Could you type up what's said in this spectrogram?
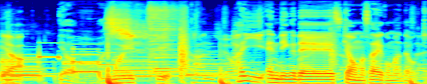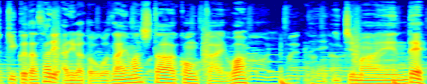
いやよし。はいエンディングです。今日も最後までお聴きくださりありがとうございました。今回はえー1万円で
